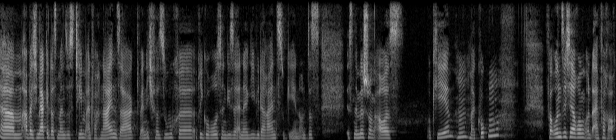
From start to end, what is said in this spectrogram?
Ähm, aber ich merke, dass mein System einfach Nein sagt, wenn ich versuche, rigoros in diese Energie wieder reinzugehen. Und das ist eine Mischung aus, okay, hm, mal gucken, Verunsicherung und einfach auch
